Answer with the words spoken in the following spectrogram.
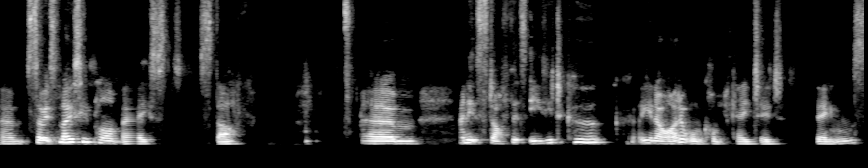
Um, so it's mostly plant-based stuff. Um, and it's stuff that's easy to cook. You know, I don't want complicated things.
